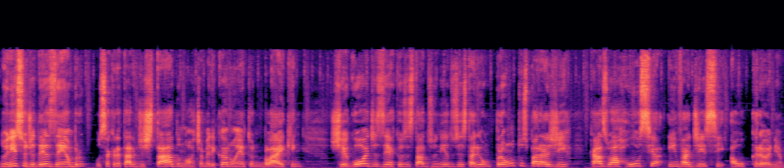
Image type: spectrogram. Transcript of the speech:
No início de dezembro, o secretário de Estado norte-americano Anthony Blinken chegou a dizer que os Estados Unidos estariam prontos para agir caso a Rússia invadisse a Ucrânia.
